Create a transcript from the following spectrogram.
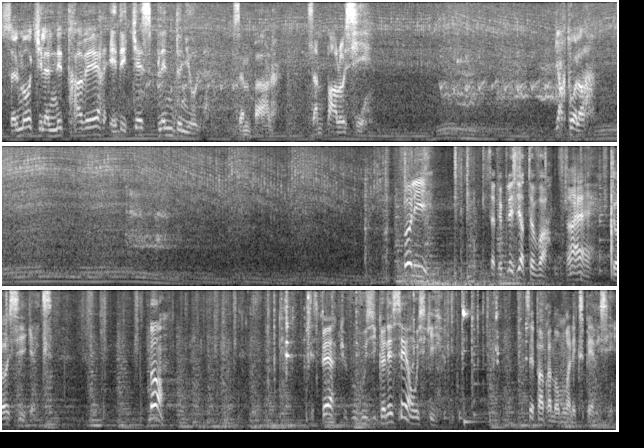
seulement qu'il a le nez de travers et des caisses pleines de gnôles. Ça me parle. Ça me parle aussi. Garde-toi là. Polly Ça fait plaisir de te voir. Ouais, toi aussi, Gates. Bon. J'espère que vous vous y connaissez en whisky. C'est pas vraiment moi l'expert ici.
